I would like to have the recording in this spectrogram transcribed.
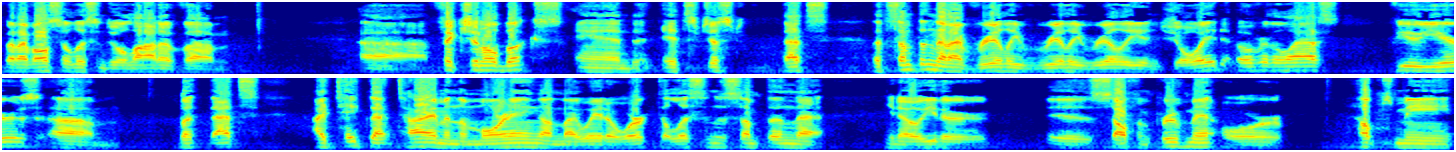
but I've also listened to a lot of um, uh, fictional books, and it's just that's that's something that I've really, really, really enjoyed over the last few years. Um, but that's I take that time in the morning on my way to work to listen to something that you know either is self improvement or helps me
